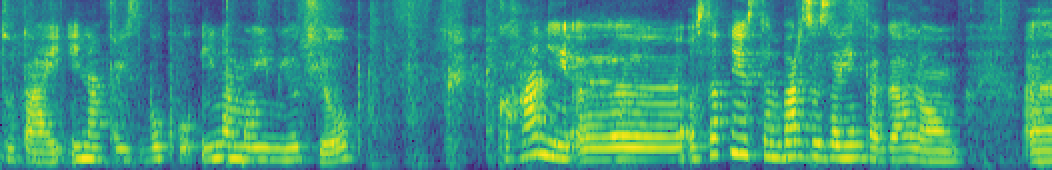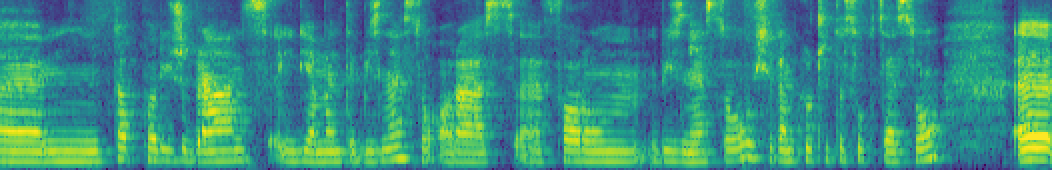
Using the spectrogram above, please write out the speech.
tutaj i na Facebooku, i na moim YouTube. Kochani, e, ostatnio jestem bardzo zajęta galą em, Top Polish Brands i Diamenty Biznesu oraz e, Forum Biznesu 7 kluczy do sukcesu. E,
